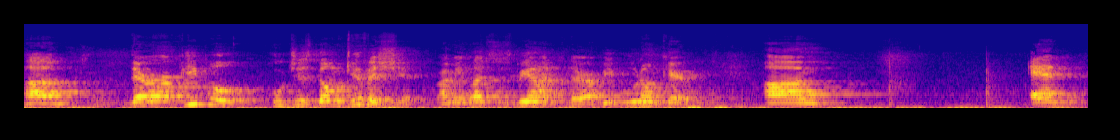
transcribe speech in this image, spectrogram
Um, there are people who just don't give a shit. I mean, let's just be honest. There are people who don't care. Um, and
